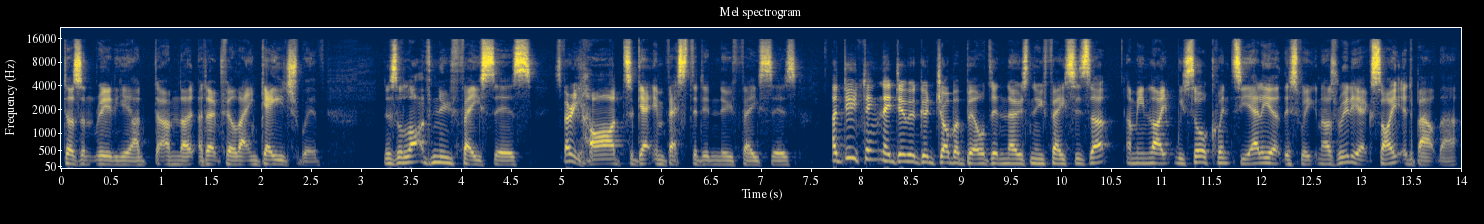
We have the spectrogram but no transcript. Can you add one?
doesn't really I, I'm not, I don't feel that engaged with. There's a lot of new faces. It's very hard to get invested in new faces. I do think they do a good job of building those new faces up. I mean, like we saw Quincy Elliott this week, and I was really excited about that.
